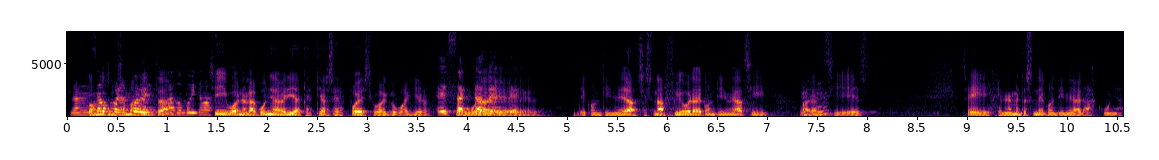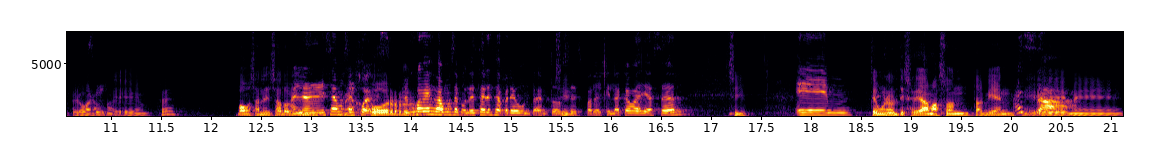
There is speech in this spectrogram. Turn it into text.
¿Lo analizamos el jueves, un poquito más? Sí, bueno, la cuña debería testearse después, igual que cualquier figura de, continuidad. Si es una figura de continuidad, sí. Ahora, si es Sí, generalmente son de continuidad las cuñas, pero bueno, eh, eh, vamos a analizarlo bien. Lo analizamos el jueves. El jueves vamos a contestar esa pregunta, entonces, para el que la acaba de hacer. Sí. Em, Tengo una noticia de Amazon también. Eh,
